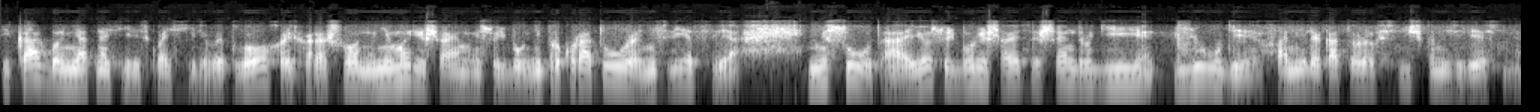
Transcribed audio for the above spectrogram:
И как бы ни относились к Васильевой, плохо или хорошо, но не мы решаем ее судьбу, ни прокуратура, ни следствие, ни суд, а ее судьбу решают совершенно другие люди, фамилия которых слишком известна.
